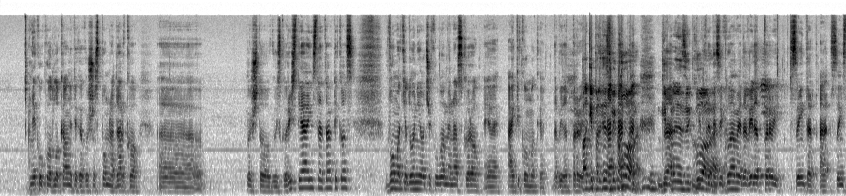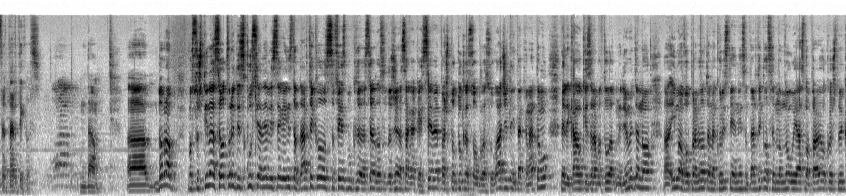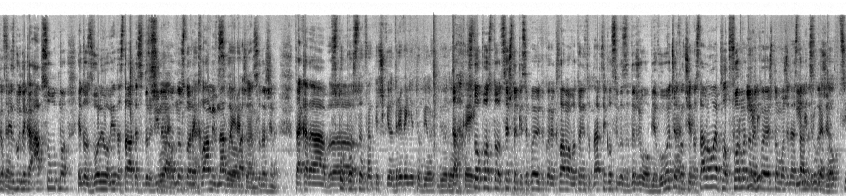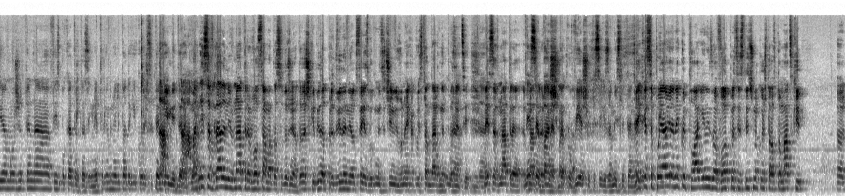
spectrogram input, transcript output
неколку од локалните, како што спомна Дарко, кои што го искористија Instant Articles. Во Македонија очекуваме наскоро, еве, IT Комака да бидат први. Па ги предизвикуваме. ги Да, предизвикуваме. Ги предизвикуваме да бидат први со Instant, со Instant Articles. Да. А, добро, во суштина се отвори дискусија, нели сега Instant Articles, Facebook а, селата содржина сака кај себе, па што тука со огласувачите и така натаму, нели како ќе заработуваат медиумите, но а, има во правилата на користење на Instant Articles едно многу јасно правило кој што вика Да. Facebook дека апсолутно е дозволиво вие да ставате содржина, Своја, односно да, реклами внатре своји во вашата реклами. содржина. Така да а, 100% фактички од ревењето би било Да, окей. 100% од се што ќе се појави како реклама во тој Instant Article си го задржува објавувачот, Така значи едноставно ова е платформата на Или- која што може да Или ставате другата содржина. опција можете на Facebook Advertising Network или па да ги користите Да, нивните да, реклами. ама не се вградени внатре во самата содржина. Тоа ќе бидат предвидени од Facebook, ми се чини во некакви стандардни позиции. да. Не се внатре, не се внатре баш вметнати, како да. вие што ќе си ги замислите. Веќе се појавија некои плагини за WordPress и слично кои што автоматски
